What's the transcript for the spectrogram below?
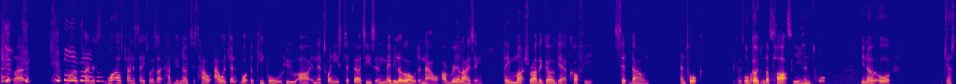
But oh, what, I oh, was no, trying to, man. what I was trying to say to her is like, have you noticed how our gen, what the people who are in their twenties to thirties and maybe a little older now are realizing they much rather go get a coffee, sit down, and talk, Because or go to the park proximity- and talk, you know, or just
